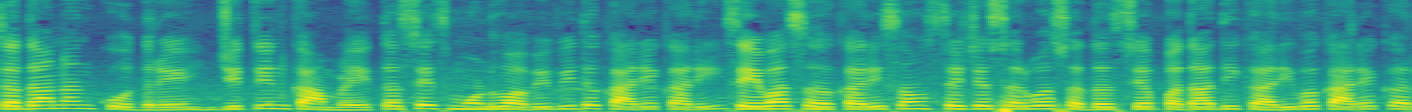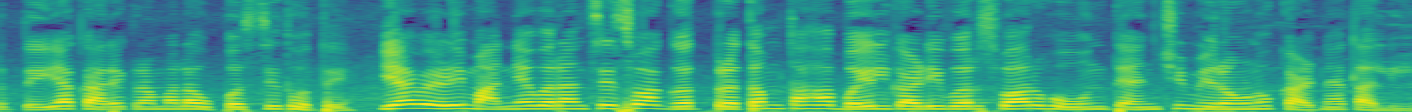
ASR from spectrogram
सदानंद कोदरे जितीन कांबळे तसेच मोंढवा विविध कार्यकारी सेवा सहकारी संस्थेचे सर्व सदस्य पदाधिकारी व कार्यकर्ते या कार्यक्रमाला उपस्थित होते. यावेळी मान्यवरांचे स्वागत. प्रथमतः बैलगाडीवर स्वार होऊन त्यांची मिरवणूक काढण्यात आली.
